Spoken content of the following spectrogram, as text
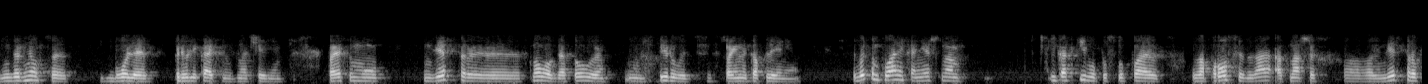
не вернется более привлекательным значением. Поэтому инвесторы снова готовы инвестировать в свои накопления. И в этом плане, конечно, и к активу поступают запросы да, от наших э, инвесторов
